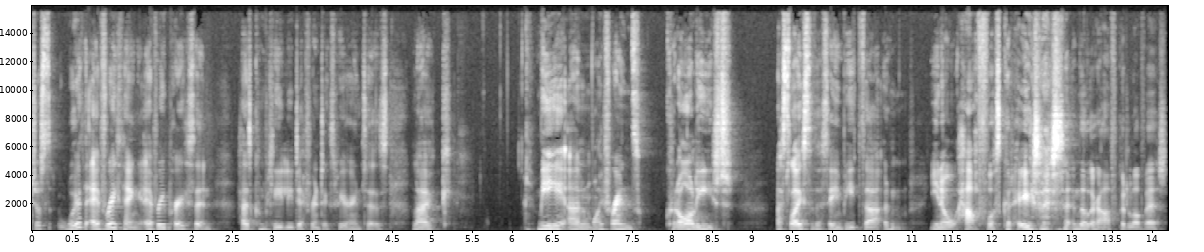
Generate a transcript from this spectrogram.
just with everything every person has completely different experiences. Like me and my friends could all eat a slice of the same pizza and you know half of us could hate it and the other half could love it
